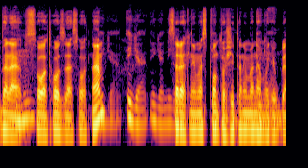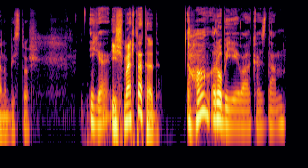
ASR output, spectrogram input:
bele Mhm. szólt, hozzászólt, nem? Igen, igen, igen. igen. Szeretném ezt pontosítani, mert nem Igen. vagyok benne biztos. Igen. Ismerteted? Aha, Robiéval kezdem.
